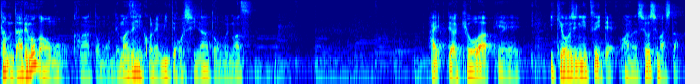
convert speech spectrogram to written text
多分誰もが思うかなと思うんで、まあ、ぜひこれ見てほしいなと思います。はい、では今日は、えー、池叔父についてお話をしました。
